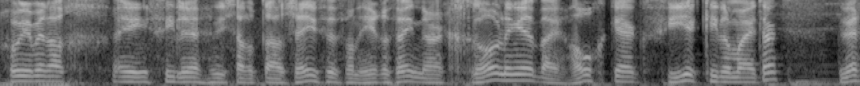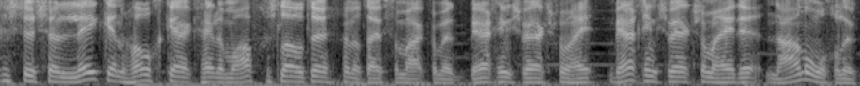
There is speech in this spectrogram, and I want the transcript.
Goedemiddag. Een file die staat op de A7 van Heerenveen naar Groningen... bij Hoogkerk, 4 kilometer. De weg is tussen Leek en Hoogkerk helemaal afgesloten. En dat heeft te maken met bergingswerkzaamheden na een ongeluk.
